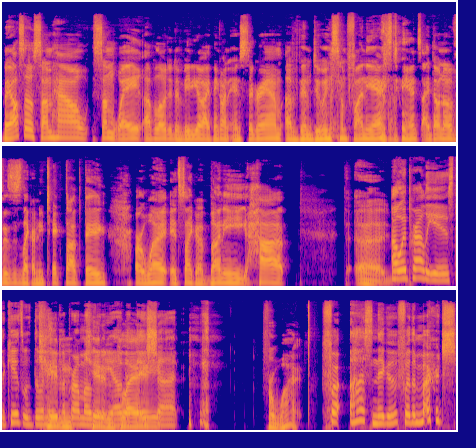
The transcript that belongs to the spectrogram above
They also somehow, some way uploaded a video, I think on Instagram, of them doing some funny ass dance. I don't know if this is like a new TikTok thing or what. It's like a bunny hop. Uh, Oh, it probably is. The kids was doing Kid it in the promo kid and video that they shot for what? For us, nigga, for the merch.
